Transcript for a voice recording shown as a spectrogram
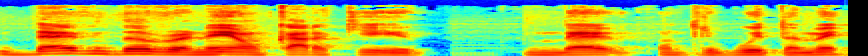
Devin Duvernay é um cara que contribui também.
